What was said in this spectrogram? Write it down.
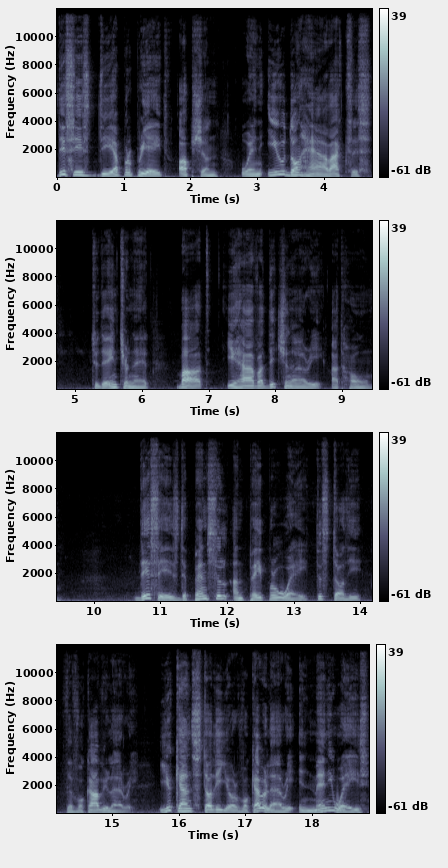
This is the appropriate option when you don't have access to the internet but you have a dictionary at home. This is the pencil and paper way to study the vocabulary. You can study your vocabulary in many ways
